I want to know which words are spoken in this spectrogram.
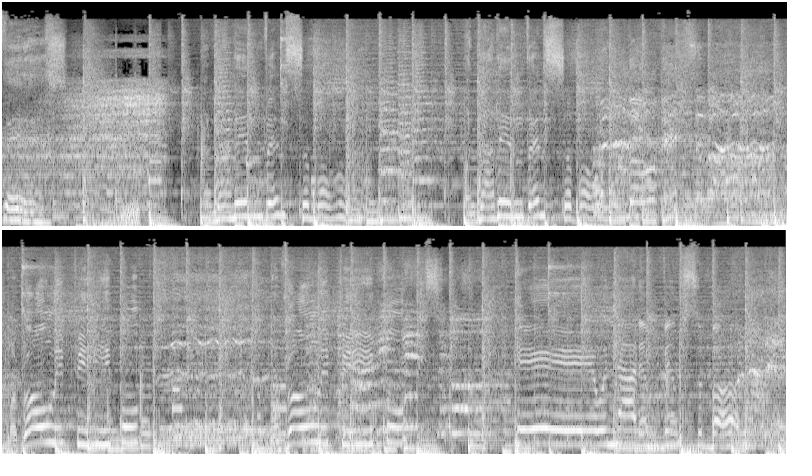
this. We're not invincible. We're not invincible. We're, not invincible. We're only people. We're only people. We're yeah, we're not invincible. We're not invincible.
